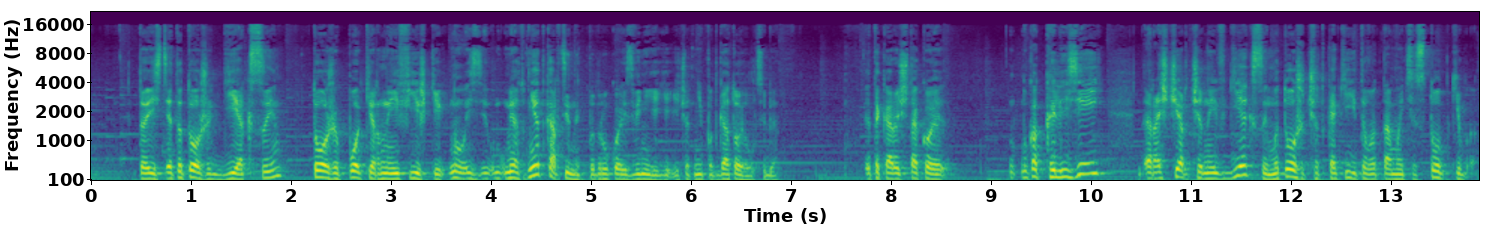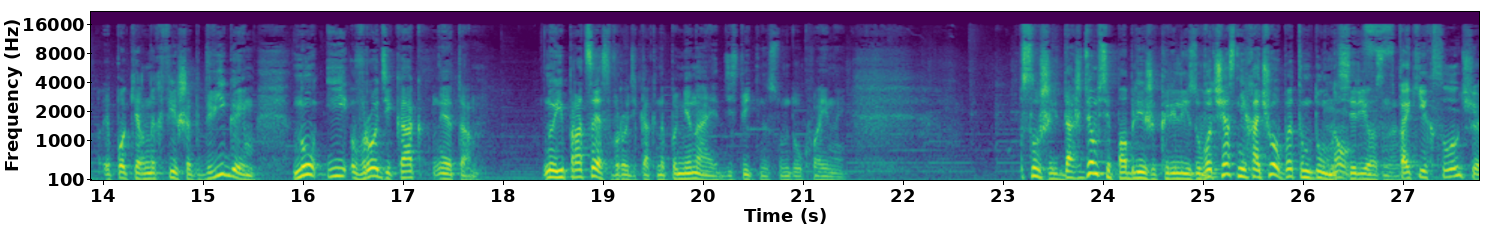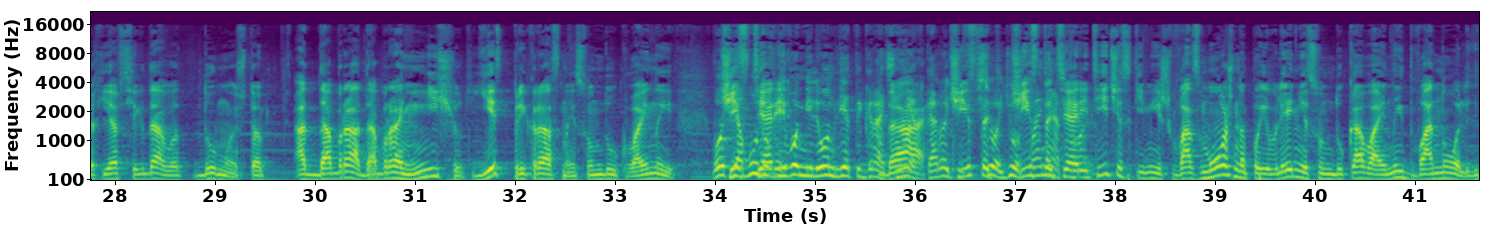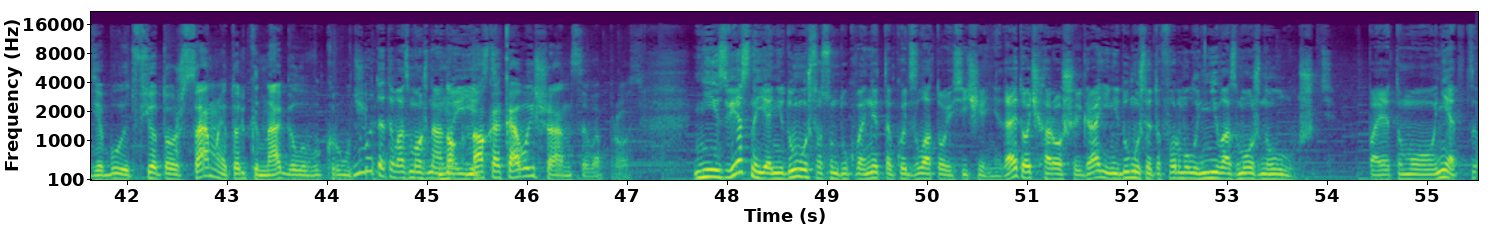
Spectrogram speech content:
То есть это тоже гексы, тоже покерные фишки. Ну, у меня тут нет картинок под рукой, извини, я, я что-то не подготовил тебя. Это, короче, такое, ну, как Колизей, расчерченный в гексы. Мы тоже что-то какие-то вот там эти стопки покерных фишек двигаем. Ну, и вроде как это... Ну, и процесс вроде как напоминает действительно сундук войны. Слушай, дождемся поближе к релизу. Вот сейчас не хочу об этом думать, Ну, серьезно. В таких случаях я всегда вот думаю, что от добра добра не ищут. Есть прекрасный сундук войны. Вот я Чисто буду теоре- в него миллион лет играть. Да, Нет, короче, чисто, все, Юр, чисто понятно. теоретически, Миш, возможно появление сундука войны 2.0, где будет все то же самое, только на голову круче. Ну, вот это, возможно, оно но, и но есть. каковы шансы, вопрос? Неизвестно, я не думаю, что «Сундук войны» это какое-то золотое сечение. Да, это очень хорошая игра, я не думаю, что эту формулу невозможно улучшить. Поэтому нет,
